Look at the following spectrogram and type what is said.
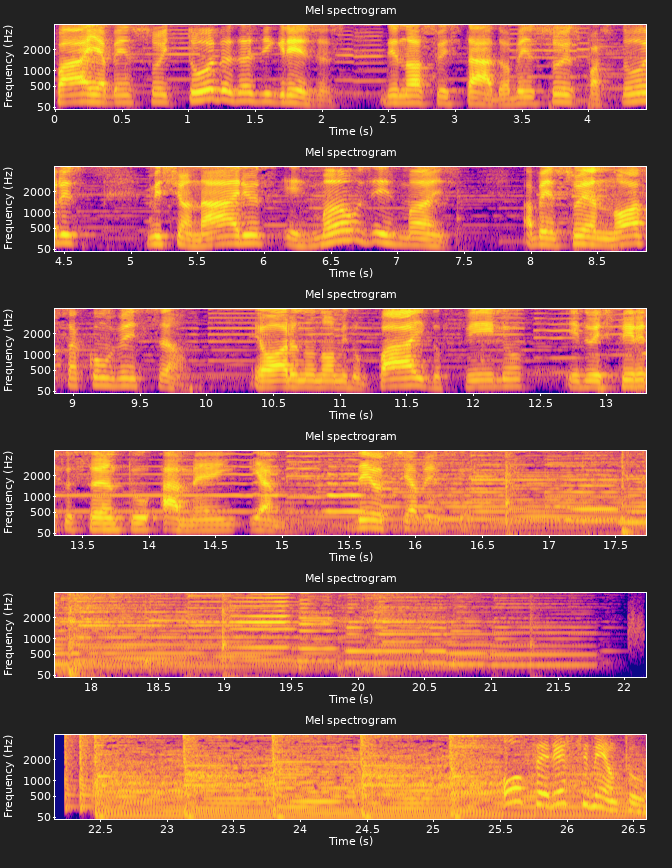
Pai, abençoe todas as igrejas de nosso estado, abençoe os pastores, missionários, irmãos e irmãs, abençoe a nossa convenção. Eu oro no nome do Pai, do Filho e do Espírito Santo. Amém e amém. Deus te abençoe. Oferecimento.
